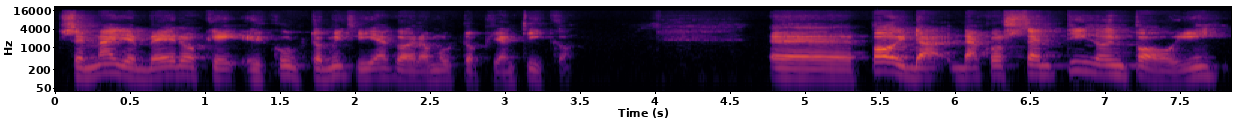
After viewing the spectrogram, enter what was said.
Semmai è vero che il culto mitriaco era molto più antico. Eh, poi da, da, Costantino in poi,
